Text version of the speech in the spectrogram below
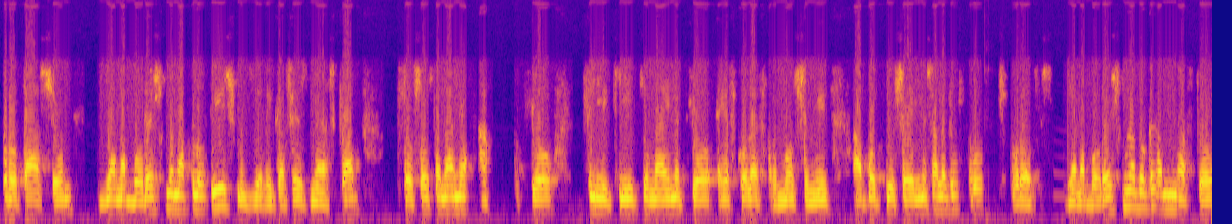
προτάσεων για να μπορέσουμε να απλοποιήσουμε τις διαδικασίες της νέας ΚΑΠ ώστε να είναι πιο φιλική και να είναι πιο εύκολα εφαρμόσιμη από τους Έλληνες αλλά και τους πρώτου. Για να μπορέσουμε να το κάνουμε αυτό,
